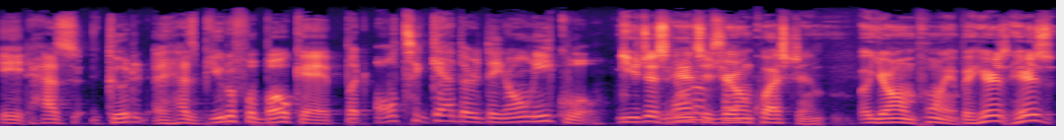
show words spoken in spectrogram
It has good. It has beautiful bokeh, but altogether they don't equal. You just know answered your own question, your own point. But here's here's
